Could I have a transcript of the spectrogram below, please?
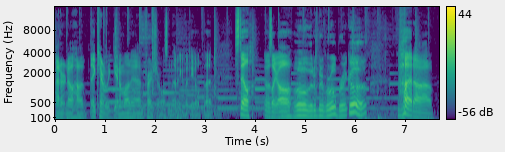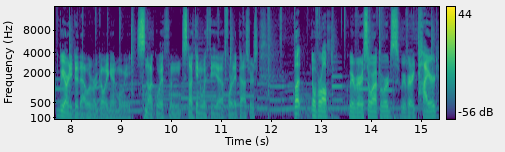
I don't know how they can't really get him on it. I'm pretty sure it wasn't that big of a deal, but still, it was like, oh, oh a little bit of a rule break, uh. But uh, we already did that when we were going in when we snuck with and snuck in with the uh, four day passers. But overall, we were very sore afterwards. We were very tired.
